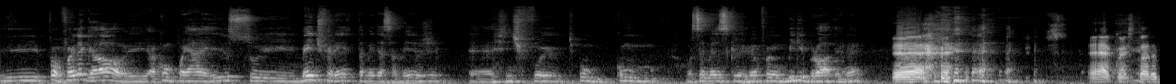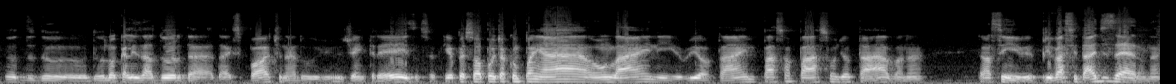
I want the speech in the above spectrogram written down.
E, pô, foi legal e acompanhar isso e bem diferente também dessa vez. Hoje é, a gente foi, tipo, como você mesmo escreveu, foi um Big Brother, né? É. é, com a história do, do, do, localizador da, da Spot, né, do Gen 3, não sei o que, o pessoal pôde acompanhar online, real time, passo a passo onde eu estava, né? Então, assim, privacidade zero, né?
